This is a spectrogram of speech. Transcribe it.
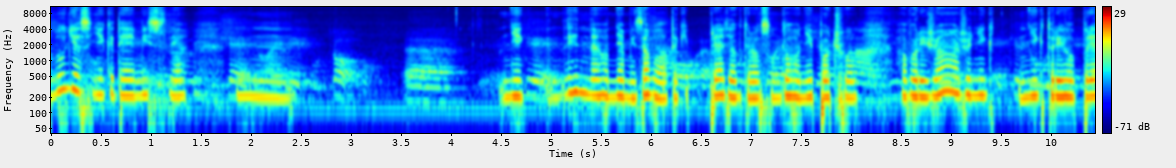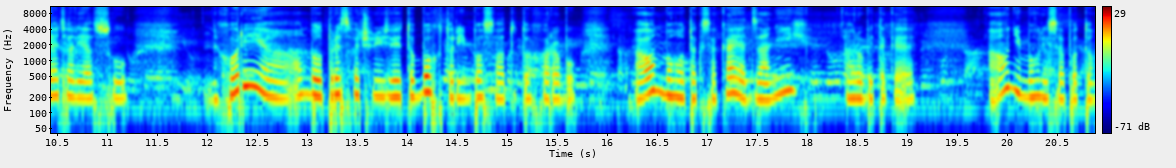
Ľudia si niekedy aj myslia, mm, niek- dňa mi zavolal taký priateľ, ktorého som dlho nepočul. Hovorí, že, á, že niek- niektorí jeho priatelia sú chorí a on bol presvedčený, že je to Boh, ktorý im poslal túto chorobu. A on mohol tak sa kajať za nich a robiť také... A oni mohli sa potom...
